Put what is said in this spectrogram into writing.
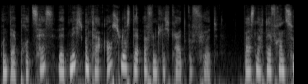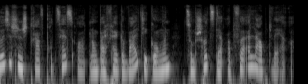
und der Prozess wird nicht unter Ausschluss der Öffentlichkeit geführt, was nach der französischen Strafprozessordnung bei Vergewaltigungen zum Schutz der Opfer erlaubt wäre.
